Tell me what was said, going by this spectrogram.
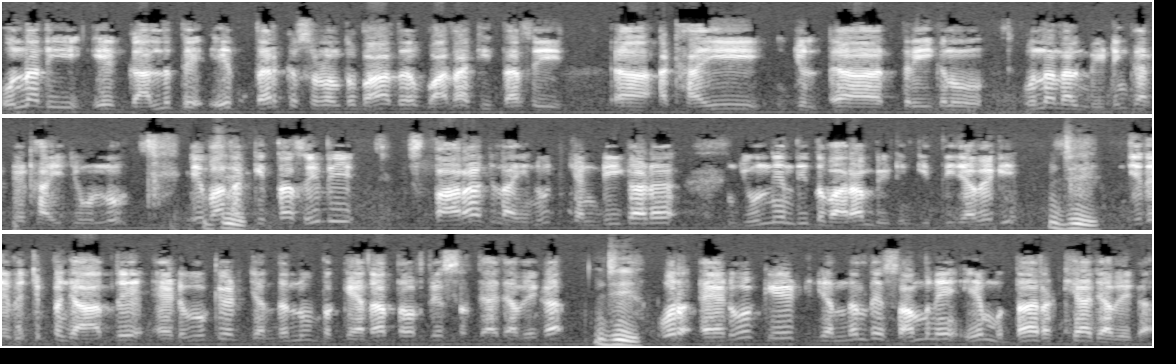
ਉਹਨਾਂ ਦੀ ਇਹ ਗੱਲ ਤੇ ਇਹ ਤਰਕ ਸੁਣਨ ਤੋਂ ਬਾਅਦ ਵਾਅਦਾ ਕੀਤਾ ਸੀ ਅਹ, 28 ਜੁਲ- ਅਹ, ਤਰੀਕ ਨੂੰ ਉਹਨਾਂ ਨਾਲ ਮੀਟਿੰਗ ਕਰਕੇ 28 ਜੂਨ ਨੂੰ। ਇਹ ਵਾਅਦਾ। ਕੀਤਾ ਸੀ ਵੀ 17 ਜੁਲਾਈ ਨੂੰ ਚੰਡੀਗੜ੍ਹ ਯੂਨੀਅਨ ਦੀ ਦੁਬਾਰਾ ਮੀਟਿੰਗ ਕੀਤੀ ਜਾਵੇਗੀ। ਜੀ। ਜਿਹਦੇ ਵਿੱਚ ਪੰਜਾਬ ਦੇ ਐਡਵੋਕੇਟ ਜਨਰਲ ਨੂੰ ਬਕਾਇਦਾ ਤੌਰ ਤੇ ਸੱਦਿਆ ਜਾਵੇਗਾ। ਜੀ। ਔਰ ਐਡਵੋਕੇਟ ਜਨਰਲ ਦੇ ਸਾਹਮਣੇ ਇਹ ਮੁੱਦਾ ਰੱਖਿਆ ਜਾਵੇਗਾ।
